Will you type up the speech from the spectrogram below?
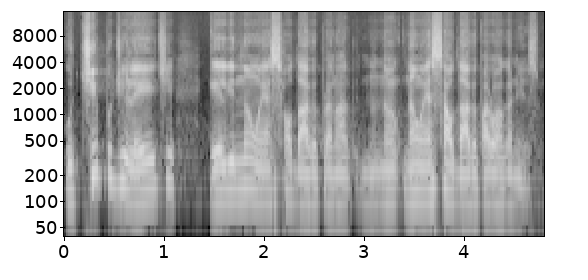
o tipo de leite, ele não é saudável para não, não é saudável para o organismo.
